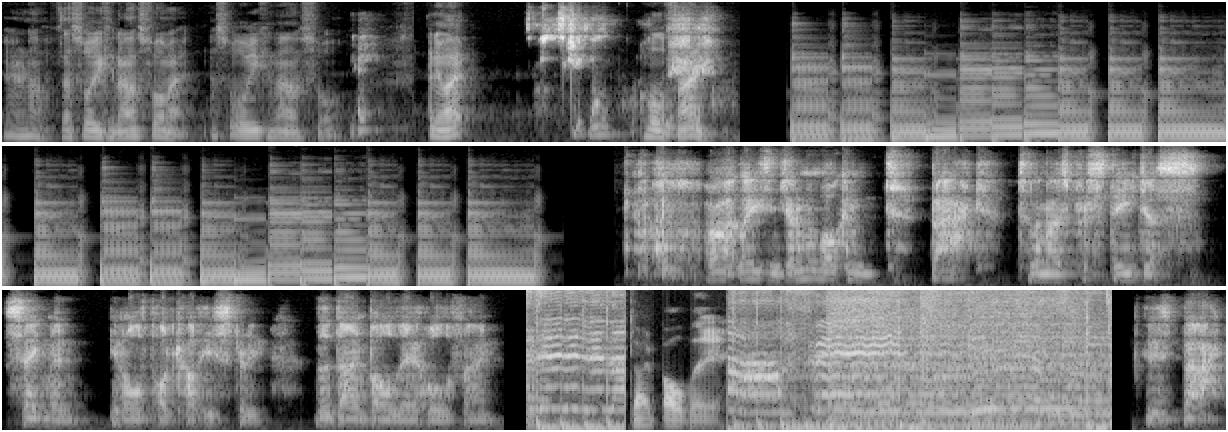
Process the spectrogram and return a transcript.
Fair enough. That's all you can ask for, mate. That's all you can ask for. Yeah. Anyway. Hall of Fame. All right, ladies and gentlemen, welcome back to the most prestigious segment in all of podcast history, the Don't Bowl There Hall of Fame. Don't bowl there. It is back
